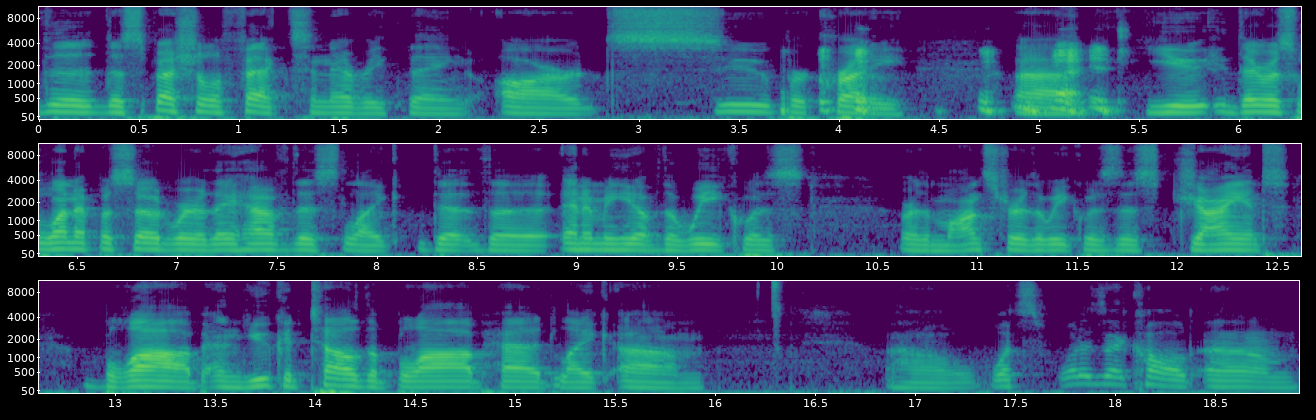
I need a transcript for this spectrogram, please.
the the special effects and everything are super cruddy. Uh, Right. You there was one episode where they have this like the the enemy of the week was or the monster of the week was this giant blob and you could tell the blob had like um oh what's what is that called um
